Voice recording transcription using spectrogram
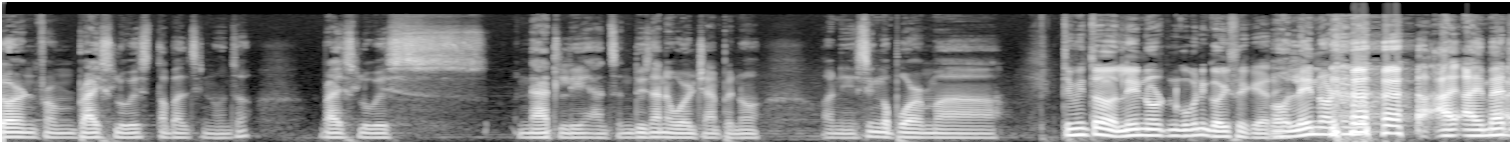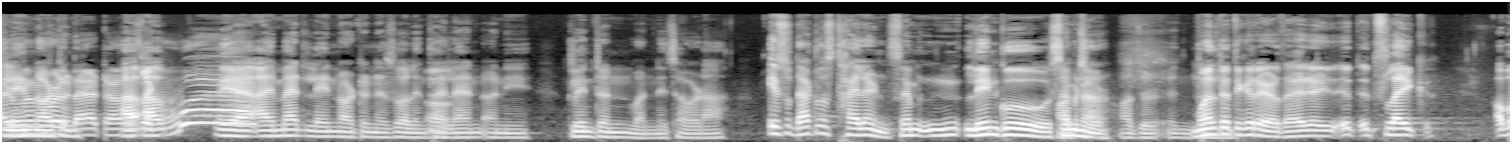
learn from Bryce Lewis तपाईँले चिन्नुहुन्छ ब्राइस लुइस नेटली ह्यान्सन दुईजना वर्ल्ड च्याम्पियन हो अनि सिङ्गापुरमा तिमी त लेन नोर्टनको पनि गइसक्यो अरे Oh, remember Norton. that. I was like, what? yeah, I met Lane Norton as well in Thailand. अनि क्लिन्टन भन्ने छ एउटा ए so that was Thailand same लेनको सेमिनार हजुर in मैले त्यतिखेर हेर्दाखेरि इट्स लाइक अब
